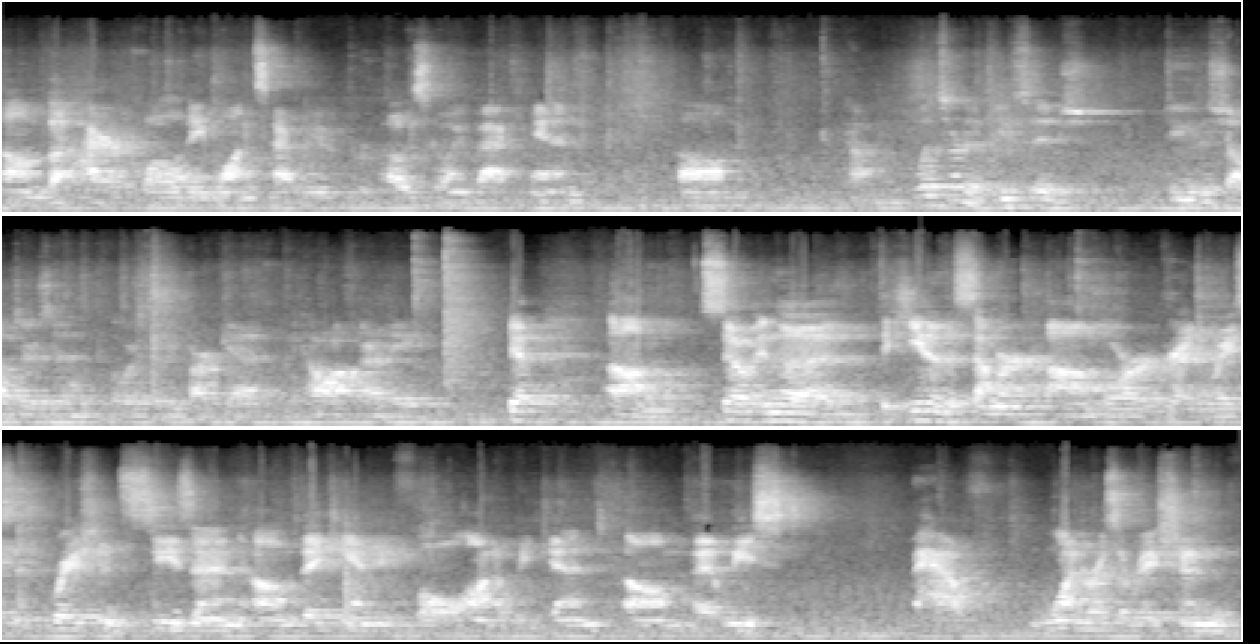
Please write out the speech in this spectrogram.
um, but higher quality ones that we would propose going back in. Um, What sort of usage do the shelters in Lower City Park get? I mean, how often are they? Yep. Um, so in the, the heat of the summer, um, or graduation, graduation season, um, they can be full on a weekend. Um, at least have one reservation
